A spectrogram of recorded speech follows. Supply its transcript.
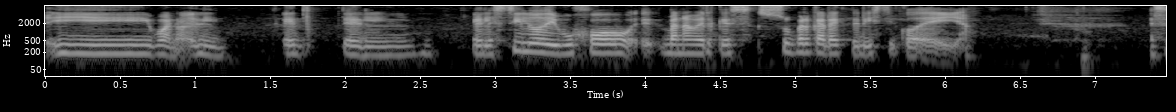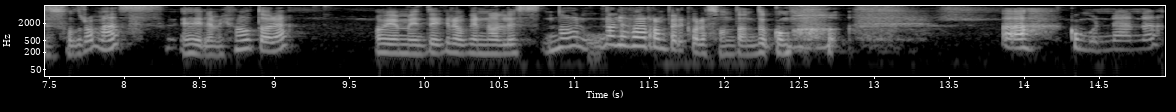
Y bueno, el, estilo de dibujo eh, van a ver que es súper característico de ella. Ese es otro más, es de la misma autora. Obviamente creo que no les, no, no les va a romper el corazón tanto como, ah, como Nana.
